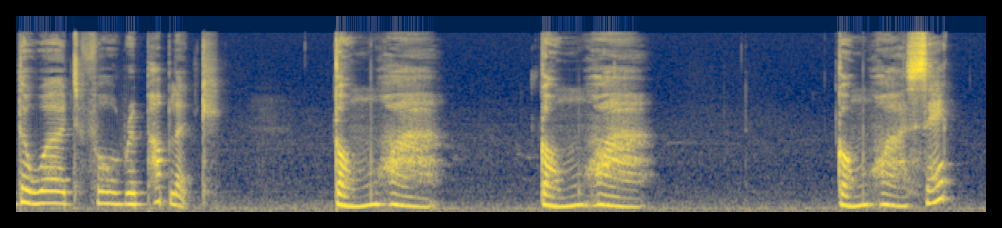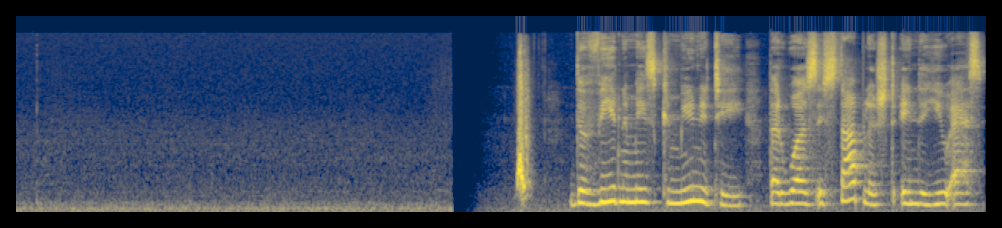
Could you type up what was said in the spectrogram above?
The word for republic. Cộng hòa Cộng hòa Cộng hòa Séc The Vietnamese community that was established in the US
